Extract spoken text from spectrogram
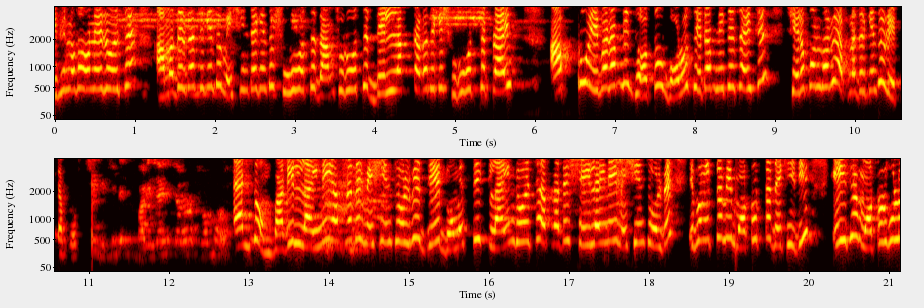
বিভিন্ন ধরনের রয়েছে। আমাদের কাছে কিন্তু মেশিনটা কিন্তু শুরু হচ্ছে, দাম শুরু হচ্ছে দেড় লাখ টাকা থেকে শুরু হচ্ছে প্রাইস আপ টু এবার আপনি যত বড় সেট নিতে চাইছেন, সেরকম ভাবে আপনাদের কিন্তু রেটটা পড়ছে। একদম, বাড়ির লাইনেই আপনাদের মেশিন চলবে, যে ডোমেস্টিক লাইন রয়েছে আপনাদের, সেই লাইনেই মেশিন চলবে। এবং একটু আমি মোটরটা দেখিয়ে দিই, এই যে মোটরগুলো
